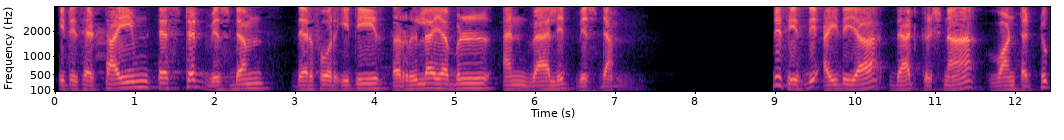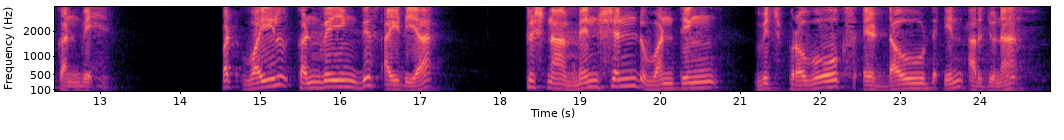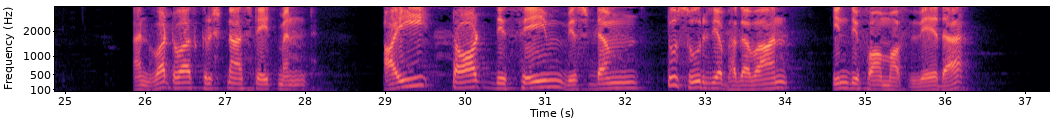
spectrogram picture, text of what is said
it is a time-tested wisdom, therefore it is a reliable and valid wisdom. This is the idea that Krishna wanted to convey. But while conveying this idea, Krishna mentioned one thing which provokes a doubt in Arjuna. And what was Krishna's statement? I taught the same wisdom to Surya Bhagavan in the form of Veda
